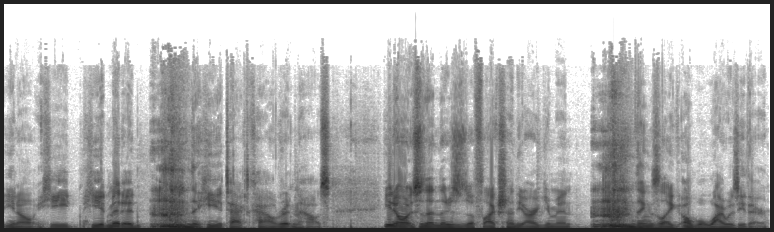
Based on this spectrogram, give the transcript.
you know he he admitted that he attacked Kyle Rittenhouse. You know, so then there's a deflection of the argument, things like, oh well, why was he there?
